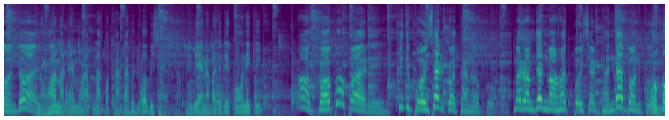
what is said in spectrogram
বন্ধ নহয় মানে মই আপোনাক কথা এটা সুধিব বিচাৰিছো। আপুনি বেয়া নাপায় যদি কওঁ নেকি? অ ক'ব পাৰে। কিন্তু পইচাৰ কথা নকব। মই ৰমজান মাহত পইচাৰ ধান্দা বন্ধ অ কৰো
